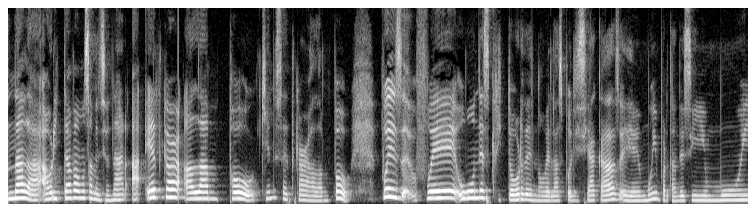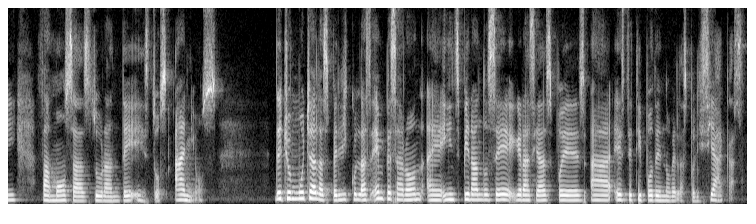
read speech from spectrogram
nada, ahorita vamos a mencionar a Edgar Allan Poe. ¿Quién es Edgar Allan Poe? Pues fue un escritor de novelas policíacas eh, muy importantes y muy famosas durante estos años. De hecho, muchas de las películas empezaron eh, inspirándose gracias pues a este tipo de novelas policíacas.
